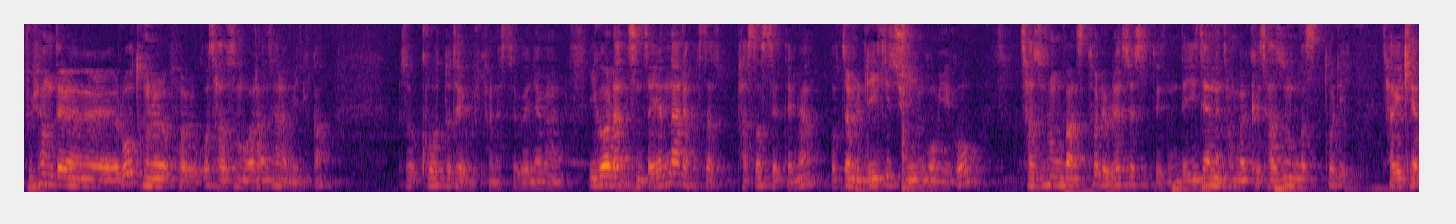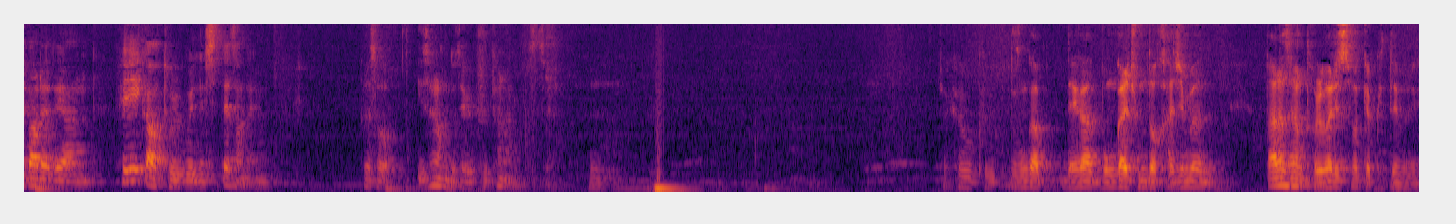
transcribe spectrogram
불평등으로 돈을 벌고 자수성가를 하는 사람이니까 그래서 그것도 되게 불편했어요. 왜냐면 이거를 진짜 옛날에 봤었, 봤었 을 때면 어쩌면 리기 주인공이고 자수성가한 스토리를 했을 수도 있는데 이제는 정말 그 자수성가 스토리 자기 개발에 대한 회의가 돌고 있는 시대잖아요. 그래서 이 사람도 되게 불편하게 봤어요. 음. 결국 그 누군가 내가 뭔가를 좀 더 가지면 다른 사람 덜 가질 수밖에 없기 때문에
